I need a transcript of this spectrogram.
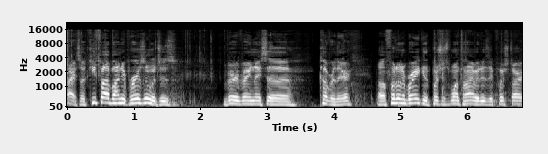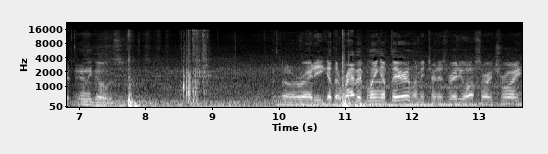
All right, so key fob on your person, which is very, very nice uh, cover there. Uh, foot on the brake, it pushes one time. It is a push start, and it goes. Alrighty, you got the rabbit bling up there. Let me turn this radio off. Sorry, Troy.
